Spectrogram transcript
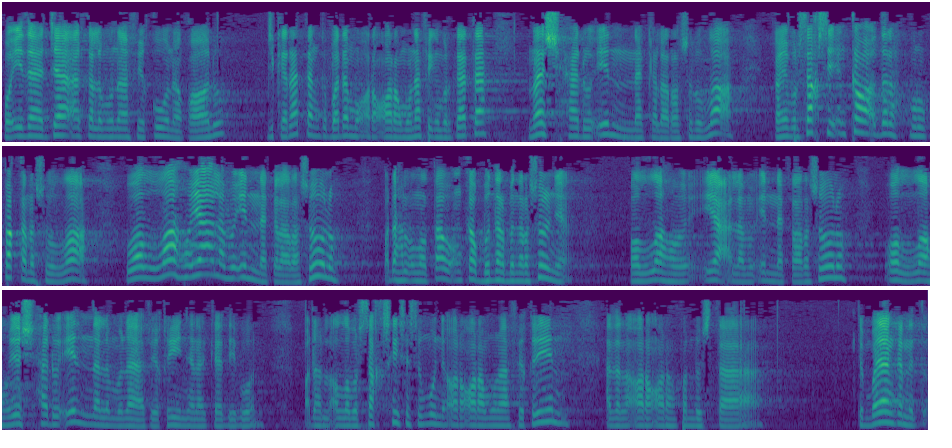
"Wa idza ja'aka al-munafiquna qalu" Jika datang kepadamu orang-orang munafik yang berkata, "Nashhadu innaka la Rasulullah." kami bersaksi engkau adalah merupakan Rasulullah. Wallahu ya'lamu innaka la rasuluh. Padahal Allah tahu engkau benar-benar rasulnya. Wallahu ya'lamu innaka la rasuluh. Wallahu yashhadu innal munafiqina lakadzibun. Padahal Allah bersaksi sesungguhnya orang-orang munafikin adalah orang-orang pendusta. Bayangkan itu.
